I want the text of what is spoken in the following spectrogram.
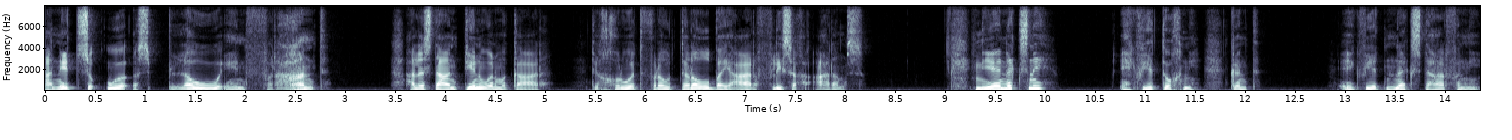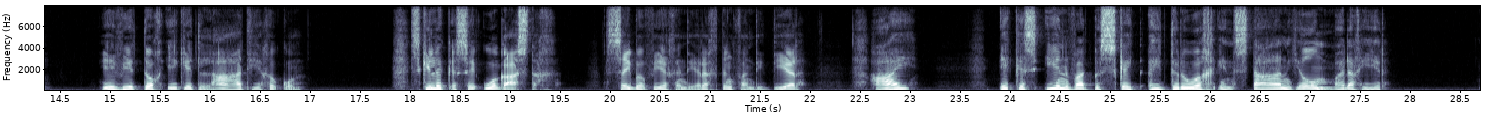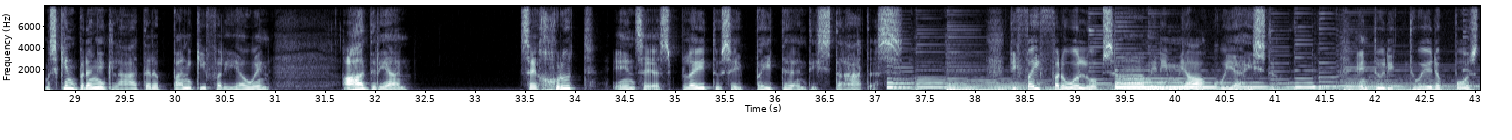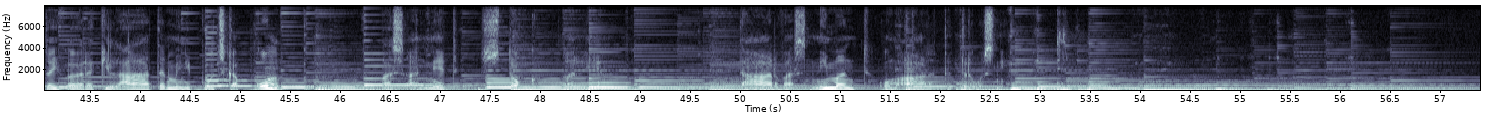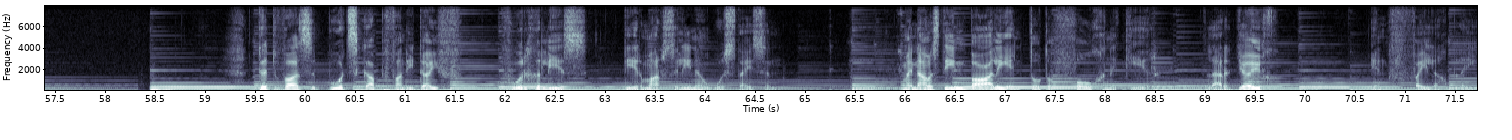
Anet se oë is blou en verhand. Hulle staan teenoor mekaar. Die groot vrou trill by haar vliesige arms. Nee, niks nie. Ek weet tog nie, kind. Ek weet niks daarvan nie. Jy weet tog ek het laat hier gekom. Skielik is sy oog hastig. Sy beweeg in die rigting van die deur. "Haai, Ek is een wat beskuit uitdroog en staan heel middag hier. Miskien bring ek later 'n pannetjie vir jou en Adrian. Sy groet en sy is bly toe sy buite in die straat is. Die vyf vroue loop saam in die melkkoeie huis toe. En toe die tweede posduif 'n rukkie later met die boodskap kom, was Anet stok alleen. Daar was niemand om haar te troos nie. Dit was 'n boodskap van die duif, voorgeles deur Marceline Oosthuizen. My naam is Dean Bali en tot 'n volgende keer. Laat dit juig en veilig bly.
